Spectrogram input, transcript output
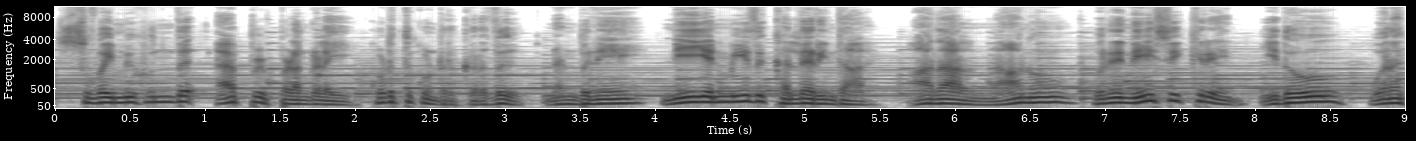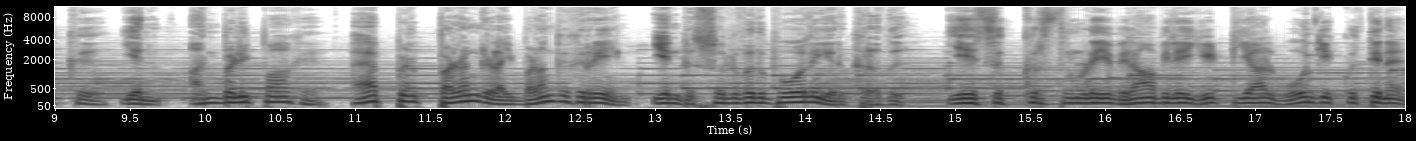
சுவை மிகுந்த ஆப்பிள் பழங்களை கொடுத்து கொண்டிருக்கிறது. நண்பனே நீ என் மீது கல்லறிந்தால் ஆனால் நானும் உன்னை நேசிக்கிறேன். இதோ உனக்கு என் அன்பளிப்பாக ஆப்பிள் பழங்களை வழங்குகிறேன் என்று சொல்வது போல இருக்கிறது. இயேசு கிறிஸ்தனுடைய வினாவிலே ஈட்டியால் ஓங்கி குத்தின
